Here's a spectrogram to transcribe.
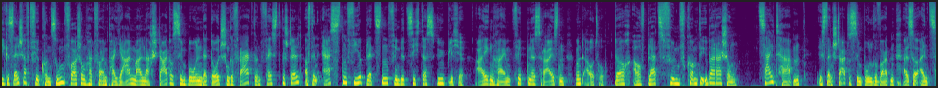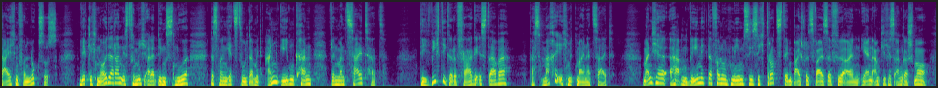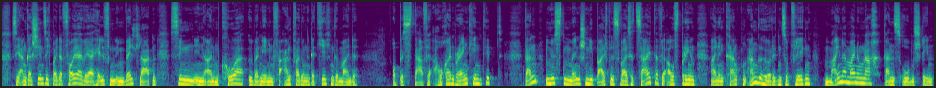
Die Gesellschaft für Konsumforschung hat vor ein paar Jahren mal nach Statussymbolen der Deutschen gefragt und festgestellt, auf den ersten vier Plätzen findet sich das Übliche. Eigenheim, Fitness, Reisen und Auto. Doch auf Platz 5 kommt die Überraschung. Zeit haben ist ein Statussymbol geworden, also ein Zeichen von Luxus. Wirklich neu daran ist für mich allerdings nur, dass man jetzt wohl damit angeben kann, wenn man Zeit hat. Die wichtigere Frage ist aber, was mache ich mit meiner Zeit? Manche haben wenig davon und nehmen sie sich trotzdem beispielsweise für ein ehrenamtliches Engagement. Sie engagieren sich bei der Feuerwehr, helfen im Weltladen, singen in einem Chor, übernehmen Verantwortung in der Kirchengemeinde. Ob es dafür auch ein Ranking gibt? Dann müssten Menschen, die beispielsweise Zeit dafür aufbringen, einen kranken Angehörigen zu pflegen, meiner Meinung nach ganz oben stehen.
